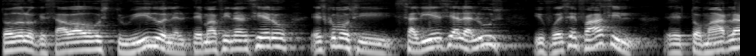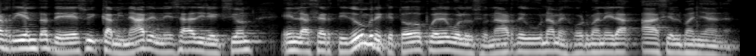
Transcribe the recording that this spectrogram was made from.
todo lo que estaba obstruido en el tema financiero es como si saliese a la luz y fuese fácil eh, tomar las riendas de eso y caminar en esa dirección en la certidumbre que todo puede evolucionar de una mejor manera hacia el mañana.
